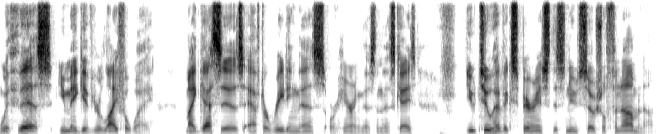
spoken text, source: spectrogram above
With this, you may give your life away. My guess is, after reading this, or hearing this in this case, you too have experienced this new social phenomenon.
